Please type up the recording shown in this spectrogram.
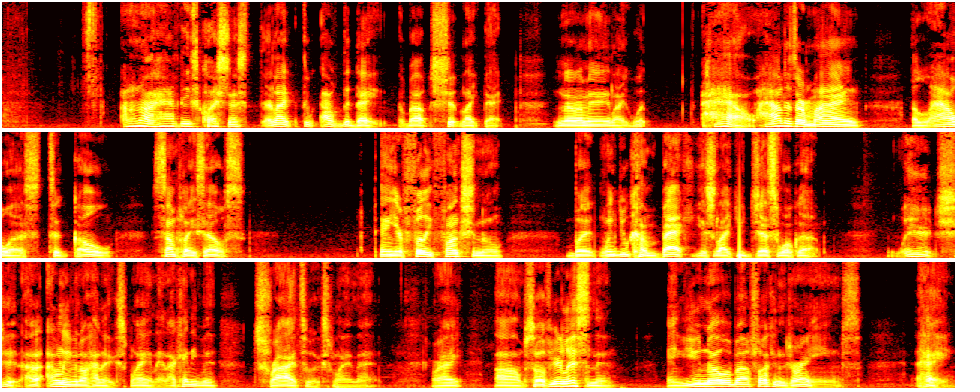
I don't know, I have these questions like throughout the day about shit like that. You know what I mean? Like what how? How does our mind allow us to go someplace else and you're fully functional, but when you come back, it's like you just woke up? Weird shit. I, I don't even know how to explain that. I can't even try to explain that. Right? Um, so if you're listening and you know about fucking dreams, hey,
